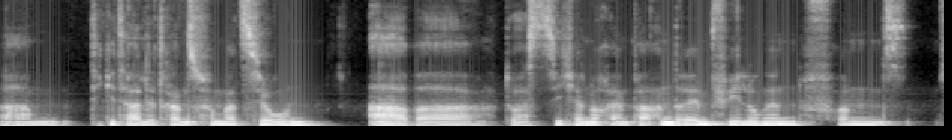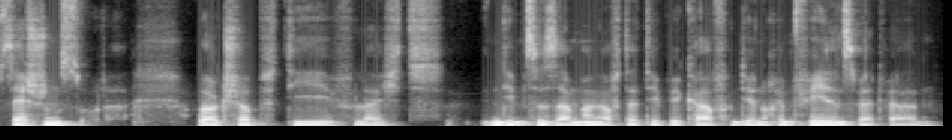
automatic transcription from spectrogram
ähm, digitale Transformation. Aber du hast sicher noch ein paar andere Empfehlungen von Sessions oder Workshops, die vielleicht in dem Zusammenhang auf der TPK von dir noch empfehlenswert werden.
